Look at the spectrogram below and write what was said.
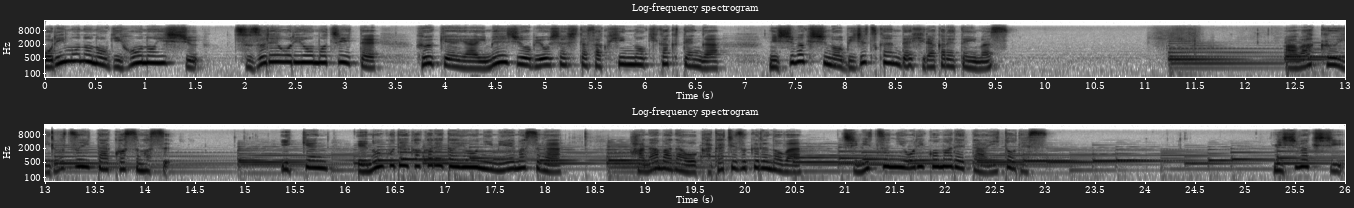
織物の技法の一種つづれ織を用いて風景やイメージを描写した作品の企画展が西脇市の美術館で開かれています。淡く色づいたコスモス。一見絵の具で描かれたように見えますが花々を形作るのは緻密に織り込まれた糸です。西脇市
